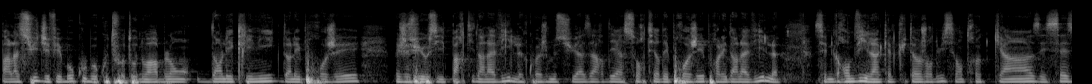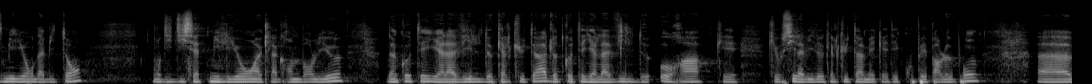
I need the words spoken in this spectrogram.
Par la suite, j'ai fait beaucoup, beaucoup de photos noir-blanc dans les cliniques, dans les projets, mais je suis aussi parti dans la ville. Quoi. Je me suis hasardé à sortir des projets pour aller dans la ville. C'est une grande ville. Hein. Calcutta aujourd'hui, c'est entre 15 et 16 millions d'habitants on dit 17 millions avec la grande banlieue. D'un côté, il y a la ville de Calcutta, de l'autre côté, il y a la ville de Hora, qui est, aussi la ville de Calcutta, mais qui a été coupée par le pont. Euh,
